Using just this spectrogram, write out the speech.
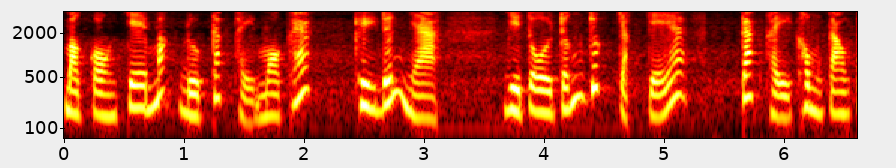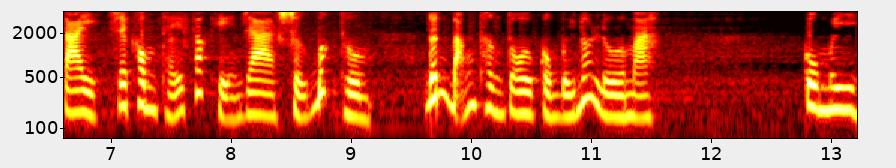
mà còn che mắt được các thầy mò khác khi đến nhà. Vì tôi trấn rất chặt chẽ, các thầy không cao tay sẽ không thể phát hiện ra sự bất thường. Đến bản thân tôi cũng bị nó lừa mà. Cô Mi,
